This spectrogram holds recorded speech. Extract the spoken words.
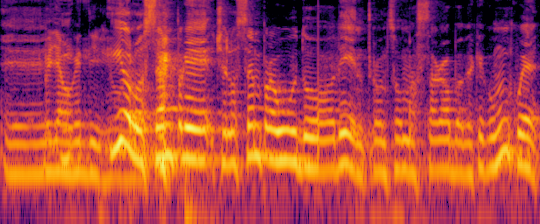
Eh, Vediamo che dici. Io l'ho sempre, ce l'ho sempre avuto dentro, insomma, sta roba, perché comunque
